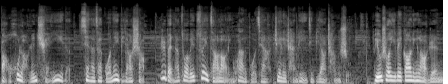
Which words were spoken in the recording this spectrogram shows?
保护老人权益的，现在在国内比较少。日本它作为最早老龄化的国家，这类产品已经比较成熟。比如说，一位高龄老人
